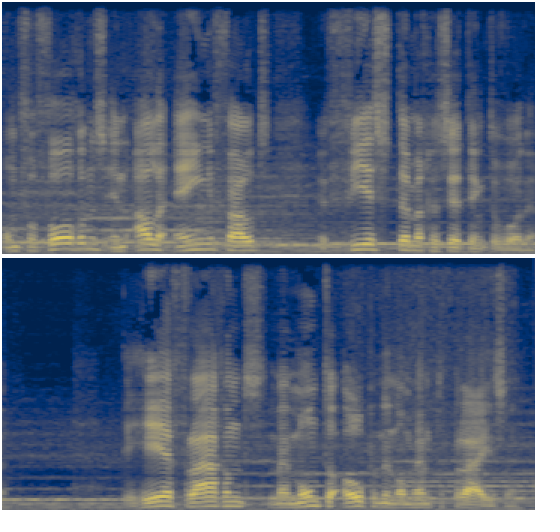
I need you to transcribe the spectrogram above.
om vervolgens in alle eenvoud een vierstemmige zetting te worden. De de Heer vragend mijn mond te openen om Hem te prijzen.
